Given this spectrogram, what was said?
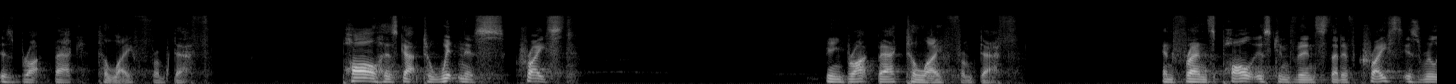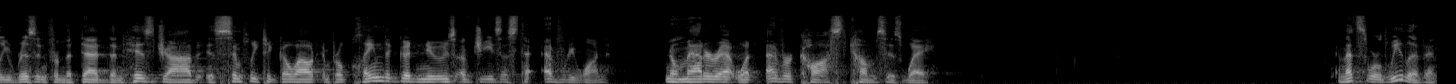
is brought back to life from death. Paul has got to witness Christ being brought back to life from death. And friends, Paul is convinced that if Christ is really risen from the dead, then his job is simply to go out and proclaim the good news of Jesus to everyone, no matter at whatever cost comes his way. And that's the world we live in.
